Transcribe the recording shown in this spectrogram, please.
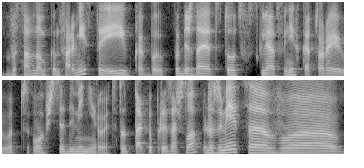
в основном конформисты, и как бы побеждает тот взгляд в них, который вот в обществе доминирует. Тут так и произошло. Разумеется, в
